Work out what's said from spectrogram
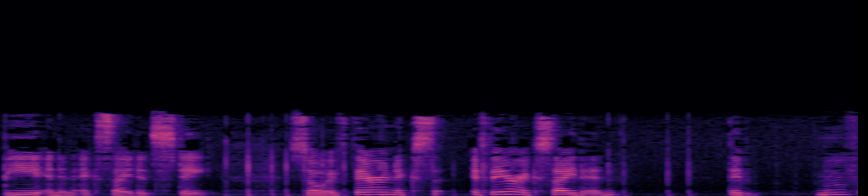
be in an excited state. So if they're an ex- if they are excited, they move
